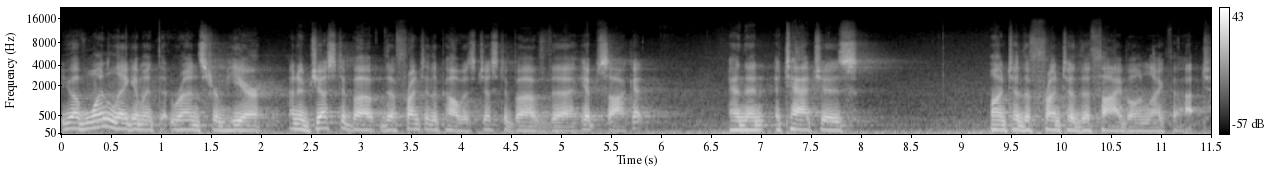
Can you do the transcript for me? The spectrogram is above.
you have one ligament that runs from here, kind of just above the front of the pelvis, just above the hip socket, and then attaches onto the front of the thigh bone like that.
